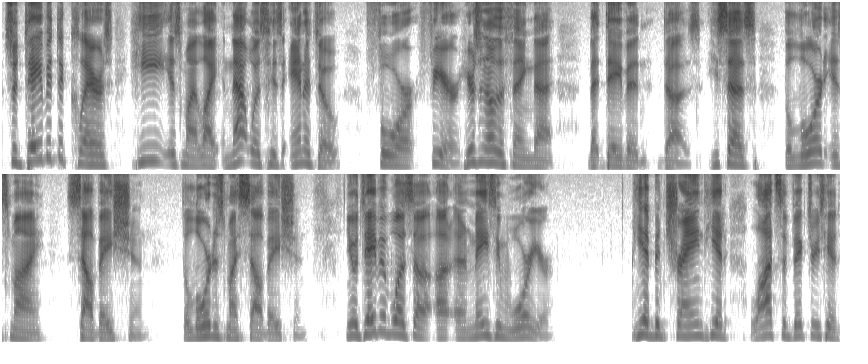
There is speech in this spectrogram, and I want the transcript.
So David declares, He is my light. And that was his antidote for fear. Here's another thing that, that David does He says, The Lord is my salvation. The Lord is my salvation. You know, David was a, a, an amazing warrior. He had been trained, he had lots of victories, he had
